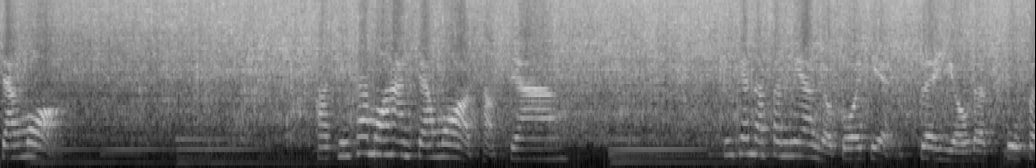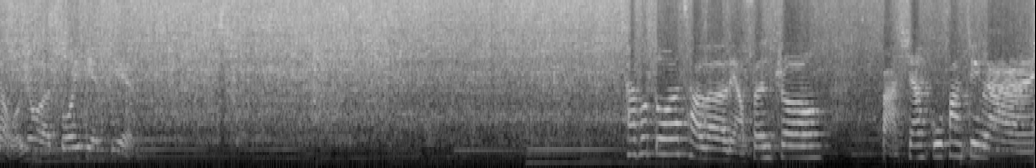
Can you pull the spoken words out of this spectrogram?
姜末，把芹菜末和姜末炒香。今天的分量有多一点，所以油的部分我用了多一点点。差不多炒了两分钟，把香菇放进来，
